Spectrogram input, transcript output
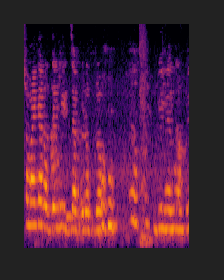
সময়কার রোদ্রের হিট যাবে, রৌদ্র বিলের মধ্যে।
